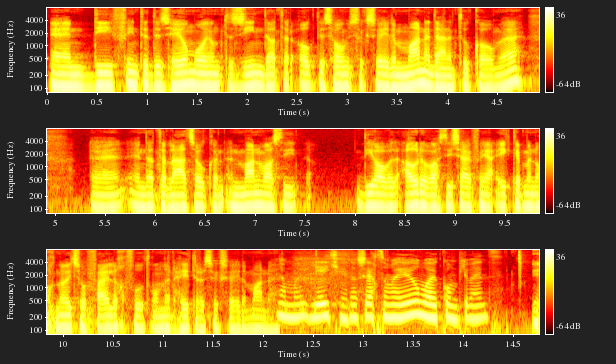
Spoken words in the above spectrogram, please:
En die vindt het dus heel mooi om te zien dat er ook dus homoseksuele mannen daar naartoe komen. En, en dat er laatst ook een, een man was die, die al wat ouder was, die zei van ja, ik heb me nog nooit zo veilig gevoeld onder heteroseksuele mannen. Ja, maar jeetje, dat is echt een heel mooi compliment. Ja,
